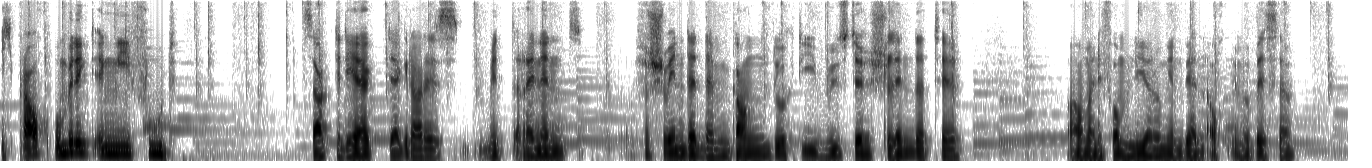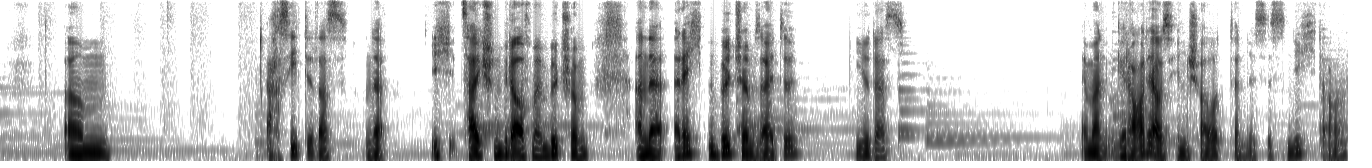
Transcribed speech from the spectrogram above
Ich brauche unbedingt irgendwie Food. Sagte der, der gerade mit rennend verschwendendem Gang durch die Wüste schlenderte. Oh, meine Formulierungen werden auch immer besser. Ähm Ach, seht ihr das? Der, ich zeige schon wieder auf meinem Bildschirm. An der rechten Bildschirmseite, hier das, wenn man geradeaus hinschaut, dann ist es nicht da.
